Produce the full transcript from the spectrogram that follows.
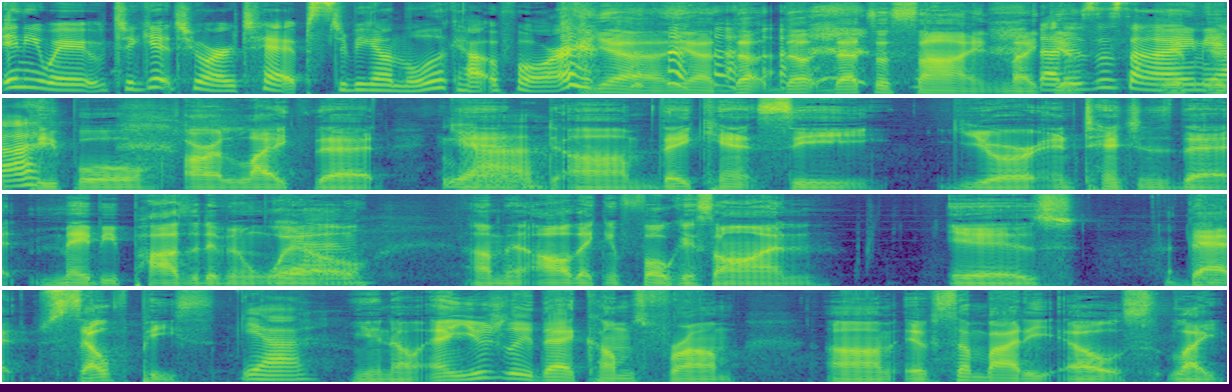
anyway, to get to our tips to be on the lookout for. yeah, yeah, that, that, that's a sign. Like That if, is a sign, if- yeah. If people are like that, Yeah. and um, they can't see your intentions that may be positive and well, um, and all they can focus on is that self piece, yeah. you know. And usually that comes from um, if somebody else like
